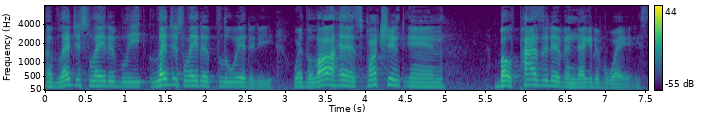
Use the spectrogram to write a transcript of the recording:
of legislatively, legislative fluidity where the law has functioned in both positive and negative ways.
